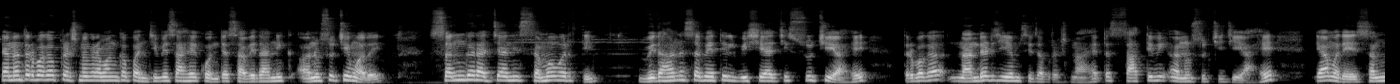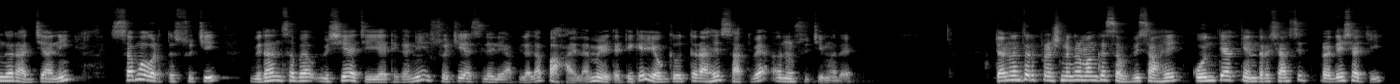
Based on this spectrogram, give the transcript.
त्यानंतर बघा प्रश्न क्रमांक पंचवीस आहे. कोणत्या संविधानिक अनुसूचीमध्ये संघ राज्य आणि समवर्ती विधानसभेतील विषयाची सूची आहे. तर बघा नांदेड जीएमसीचा प्रश्न आहे. तर सातवी अनुसूची जी आहे त्यामध्ये संघ राज्य आणि समवर्त सूची विधानसभा विषयाची या ठिकाणी सूची असलेली आपल्याला पाहायला मिळते. ठीक आहे? योग्य उत्तर आहे सातव्या अनुसूचीमध्ये. त्यानंतर प्रश्न क्रमांक सव्वीस आहे. कोणत्या केंद्रशासित प्रदेशाची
